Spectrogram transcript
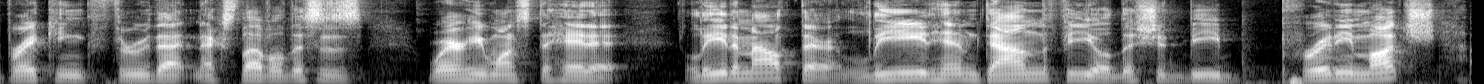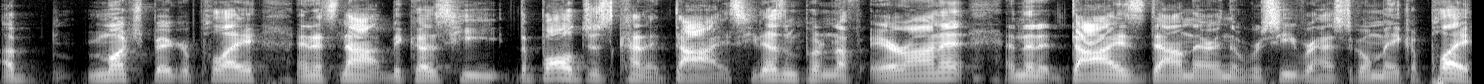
breaking through that next level. This is where he wants to hit it. Lead him out there. Lead him down the field. This should be pretty much a much bigger play, and it's not because he the ball just kind of dies. He doesn't put enough air on it, and then it dies down there, and the receiver has to go make a play.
